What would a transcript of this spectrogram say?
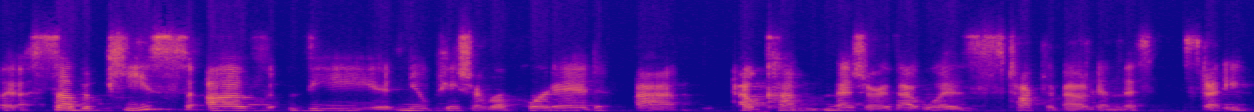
a sub piece of the new patient reported uh, outcome measure that was talked about in this study.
